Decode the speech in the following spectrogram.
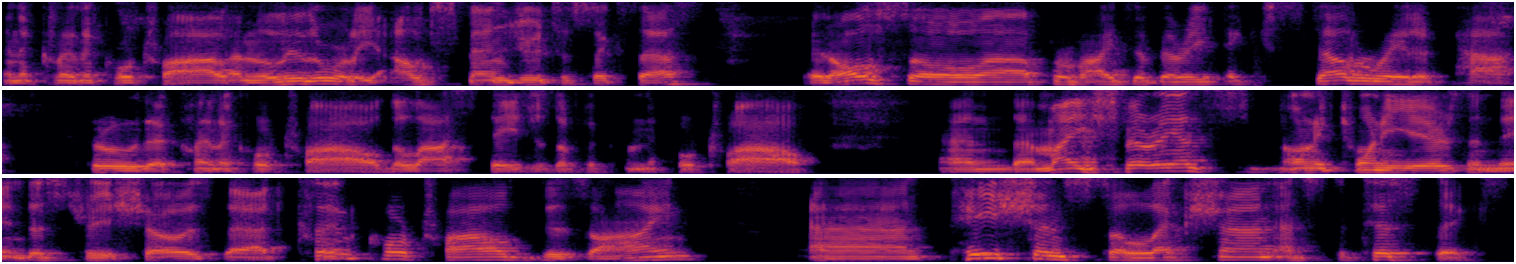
in a clinical trial and literally outspend you to success. It also uh, provides a very accelerated path through the clinical trial, the last stages of the clinical trial. And uh, my experience, only 20 years in the industry, shows that clinical trial design and patient selection and statistics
